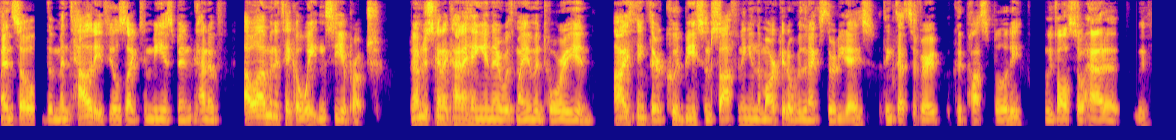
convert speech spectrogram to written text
And so the mentality, it feels like to me, has been kind of, oh, well, I'm going to take a wait and see approach. And I'm just going to kind of hang in there with my inventory. And I think there could be some softening in the market over the next 30 days. I think that's a very good possibility. We've also had a, we've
